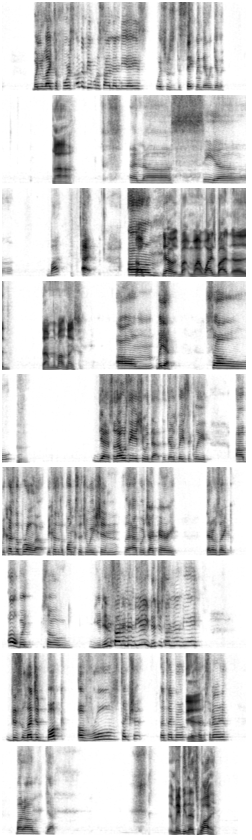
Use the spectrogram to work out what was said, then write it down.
but you like to force other people to sign NDAs, which was the statement they were given. Ah, And uh see uh but all right. Oh. Um yeah. My, my wise bot uh timed them out. Nice. Um, but yeah, so yeah, so that was the issue with that. That there was basically uh because of the brawl out, because of the punk situation that happened with Jack Perry, that it was like, oh, but so you didn't sign an NDA? Did you sign an NDA? This alleged book of rules type shit, that type of Yeah. that type of scenario. But um, yeah, Maybe that's why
